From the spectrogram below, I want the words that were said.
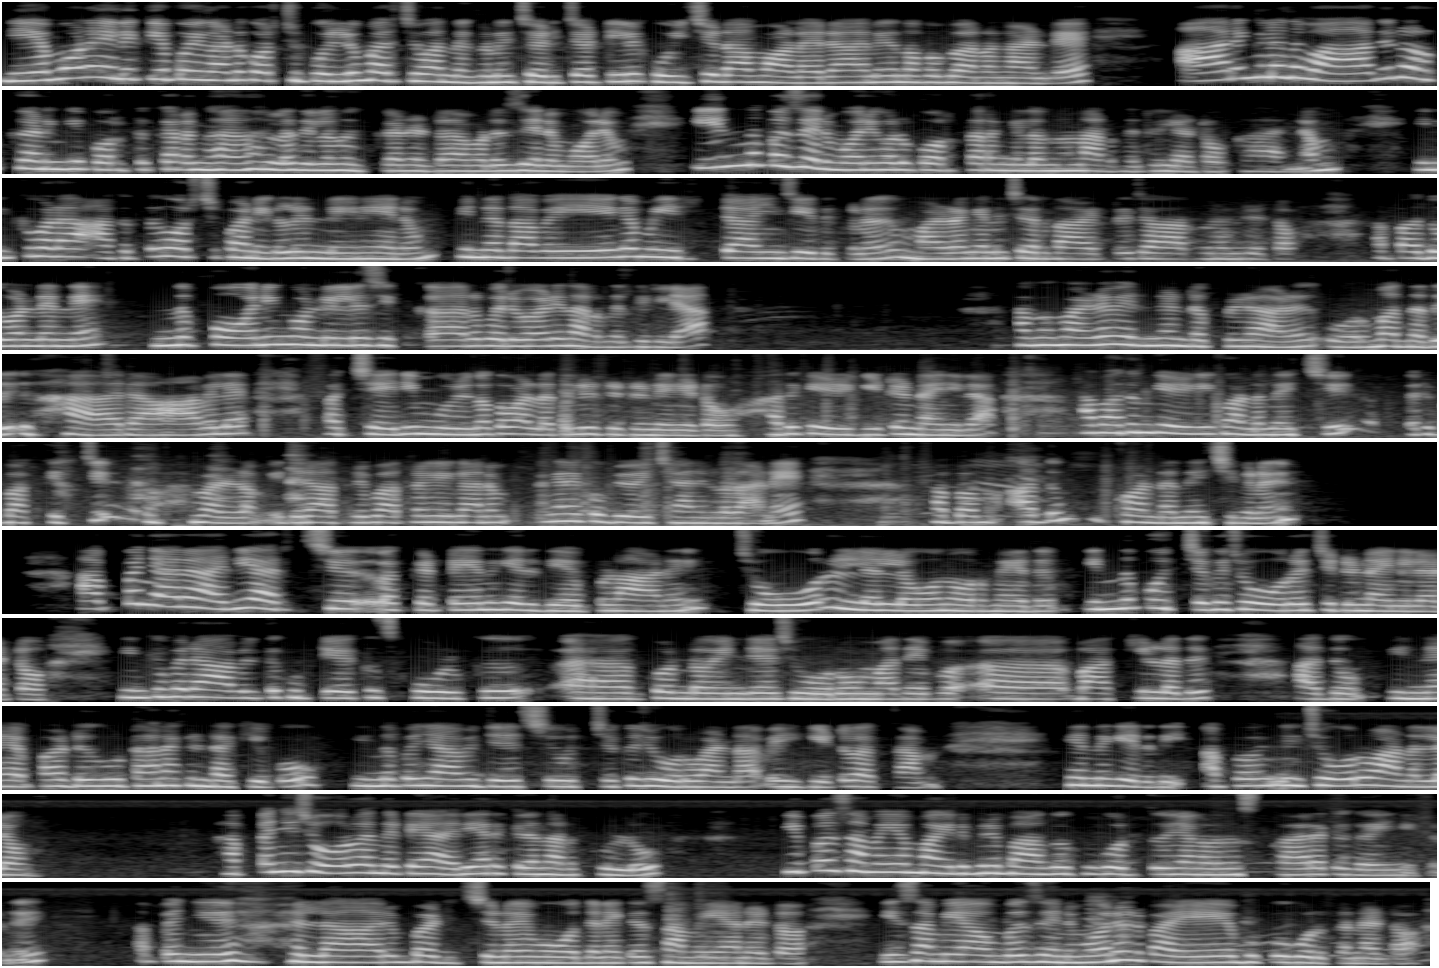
നിയമോളെ നിയമോളയിലൊക്കെ പോയി കണ്ട് കുറച്ച് പുല്ലും പറിച്ച് വന്നിക്കണ്. ചെടിച്ചട്ടിയിൽ കുഴിച്ചിടാൻ വളരാന് എന്നൊക്കെ പറഞ്ഞാണ്ടേ ആരെങ്കിലും ഒന്ന് വാതിൽ ഉറക്കുകയാണെങ്കിൽ പുറത്തേക്ക് ഇറങ്ങുക എന്നുള്ളതിൽ നിൽക്കണം കേട്ടോ നമ്മുടെ ജനമോനും. ഇന്നിപ്പോൾ ജനമോനും കൂടെ പുറത്തിറങ്ങിലൊന്നും നടന്നിട്ടില്ല കേട്ടോ. കാരണം എനിക്കിവിടെ അകത്ത് കുറച്ച് പണികൾ ഉണ്ടേനേനും പിന്നെ അതാ വേഗം ഇരുട്ടായും ചെയ്തിക്കണ്. മഴ ഇങ്ങനെ ചെറുതായിട്ട് ചാറുന്നുണ്ട് കേട്ടോ. അപ്പൊ അതുകൊണ്ട് തന്നെ ഇന്ന് പോനും കൊണ്ടുള്ള ചിക്കാറ് പരിപാടി നടന്നിട്ടില്ല. അപ്പൊ മഴ വരുന്നുണ്ട്. ഓർമ്മ വന്നത്. രാവിലെ പച്ചരി മുഴുന്നൊക്കെ വെള്ളത്തിൽ ഇട്ടിട്ടുണ്ടായിരുന്നു കേട്ടോ അത് കഴുകിയിട്ടുണ്ടായിരുന്നില്ല അപ്പൊ അതും കഴുകി കൊണ്ടുവന്ന് വെച്ച് ഒരു ബക്കറ്റ് വെള്ളം ഇത് രാത്രി പാത്രം കഴുകാനും അങ്ങനെയൊക്കെ ഉപയോഗിക്കാനുള്ളതാണ് അപ്പം അതും കൊണ്ടുവന്ന് വെച്ചിക്കണ് അപ്പൊ ഞാൻ അരി അരച്ച് വെക്കട്ടെ എന്ന് കരുതിയപ്പോഴാണ് ചോറില്ലല്ലോ എന്ന് ഓർമ്മയത്. ഇന്നിപ്പോ ഉച്ചയ്ക്ക് ചോറ് വെച്ചിട്ടുണ്ടായിരുന്നില്ല കേട്ടോ എനിക്കിപ്പോ രാവിലത്തെ കുട്ടികൾക്ക് സ്കൂൾക്ക് കൊണ്ടുപോയിന്റെ ചോറും അതേപോലെ ബാക്കിയുള്ളത് അതും. പിന്നെ പടുകൂട്ടാനൊക്കെ ഉണ്ടാക്കിയപ്പോൾ ഇന്നിപ്പോ ഞാൻ വിചാരിച്ചു ഉച്ചയ്ക്ക് ചോറ് വേണ്ട വൈകിട്ട് വെക്കാം എന്ന് കരുതി. അപ്പൊ ഇനി ചോറ് വേണമല്ലോ അപ്പൊ ഇനി ചോറ് വന്നിട്ടേ അരി അരക്കലേ നടക്കുള്ളൂ. ഇപ്പൊ സമയം മൈരപ്പിന് ബാങ്കൊക്കെ കൊടുത്ത് ഞങ്ങൾ നിസ്കാരമൊക്കെ കഴിഞ്ഞിരിക്കണ് അപ്പൊ ഇനി എല്ലാരും പഠിച്ചണ ഓതണൊക്കെ സമയമാണ് കേട്ടോ. ഈ സമയമാകുമ്പോൾ സിനിമോന് ഒരു പഴയ ബുക്ക് കൊടുക്കണം കേട്ടോ.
